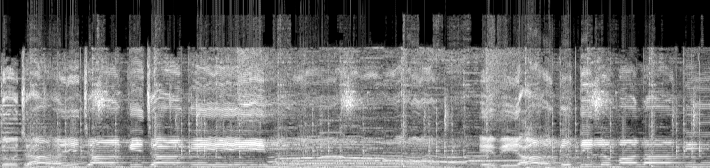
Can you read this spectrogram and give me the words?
રાતો જાય જાગી જાગી હું. એવી આગ દિલમાં લાગી.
